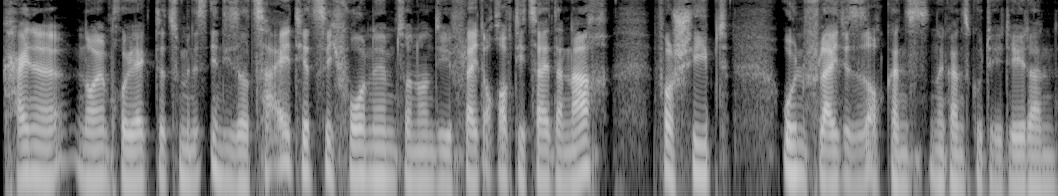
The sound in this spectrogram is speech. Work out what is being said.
keine neuen Projekte, zumindest in dieser Zeit jetzt sich vornimmt, sondern die vielleicht auch auf die Zeit danach verschiebt. Und vielleicht ist es auch ganz, eine ganz gute Idee, dann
